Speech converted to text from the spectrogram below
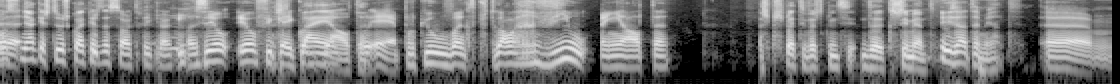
Vou sonhar com as tuas cuecas da sorte, Ricardo. Mas eu, eu fiquei Está em alta. É, porque o Banco de Portugal reviu em alta. As perspectivas de, de crescimento. Exatamente. Ahm,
